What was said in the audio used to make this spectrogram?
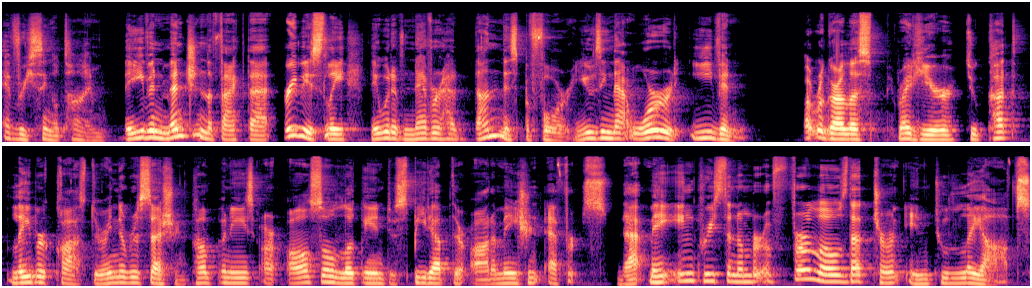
every single time. They even mentioned the fact that previously they would have never had done this before, using that word even. But regardless, right here to cut labor costs during the recession, companies are also looking to speed up their automation efforts. That may increase the number of furloughs that turn into layoffs.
